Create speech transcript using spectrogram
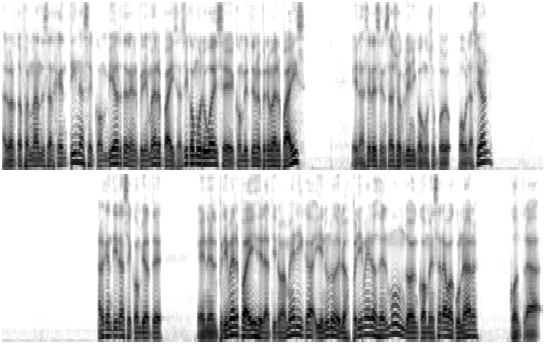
Alberto Fernández, Argentina se convierte en el primer país, así como Uruguay se convirtió en el primer país en hacer ese ensayo clínico con su po- población, Argentina se convierte en el primer país de Latinoamérica y en uno de los primeros del mundo en comenzar a vacunar contra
